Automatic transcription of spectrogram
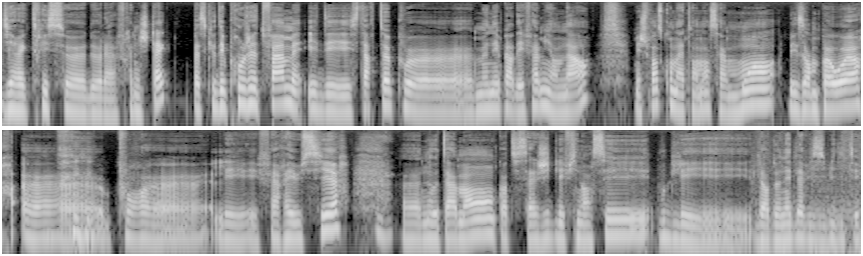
directrice de la French Tech. Parce que des projets de femmes et des startups menés par des femmes, il y en a. Mais je pense qu'on a tendance à moins les empower pour les faire réussir, notamment quand il s'agit de les financer ou de, les, de leur donner de la visibilité.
